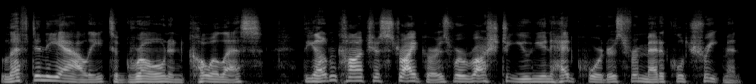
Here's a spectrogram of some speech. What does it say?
Left in the alley to groan and coalesce, the unconscious strikers were rushed to Union headquarters for medical treatment.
